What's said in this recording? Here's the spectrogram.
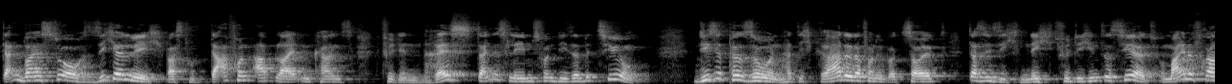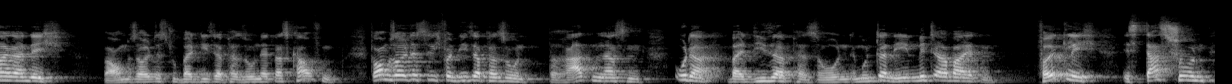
dann weißt du auch sicherlich, was du davon ableiten kannst für den Rest deines Lebens von dieser Beziehung. Diese Person hat dich gerade davon überzeugt, dass sie sich nicht für dich interessiert. Und meine Frage an dich, warum solltest du bei dieser Person etwas kaufen? Warum solltest du dich von dieser Person beraten lassen oder bei dieser Person im Unternehmen mitarbeiten? Folglich ist das schon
